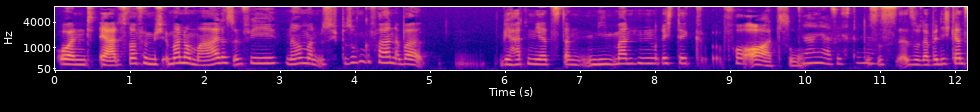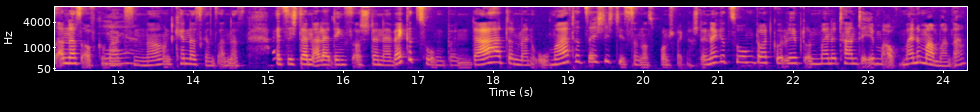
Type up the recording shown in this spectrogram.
Und ja, das war für mich immer normal, dass irgendwie, ne, man ist sich besuchen gefahren, aber wir hatten jetzt dann niemanden richtig vor Ort. So. Ah ja, siehst du. Ja. Das ist, also da bin ich ganz anders aufgewachsen, ja, ja. ne? Und kenne das ganz anders. Als ich dann allerdings aus Stendal weggezogen bin, da hat dann meine Oma tatsächlich, die ist dann aus Braunschweig nach Stendal gezogen, dort gelebt und meine Tante eben auch, meine Mama, ne?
